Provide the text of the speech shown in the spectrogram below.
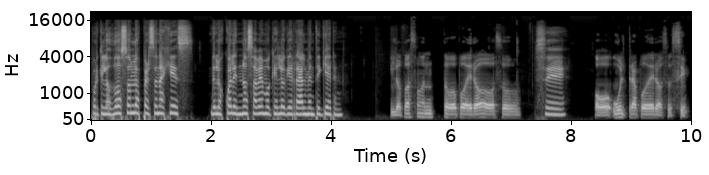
porque los dos son los personajes de los cuales no sabemos qué es lo que realmente quieren. Y los dos son todopoderosos. Sí. O ultrapoderosos, sí.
